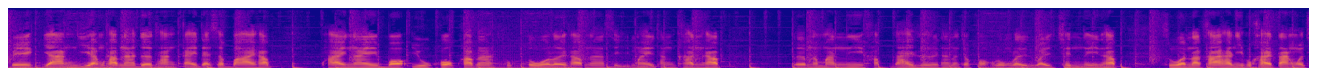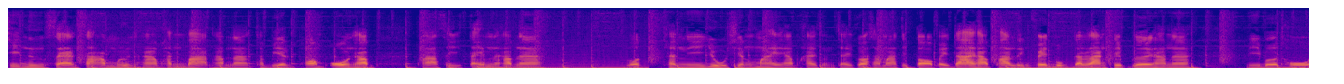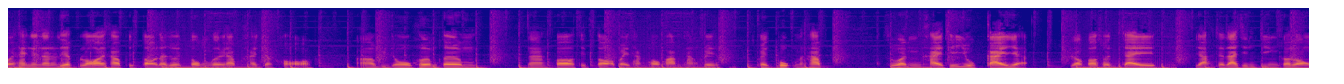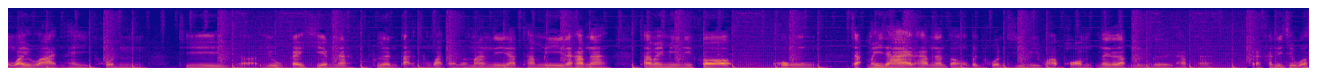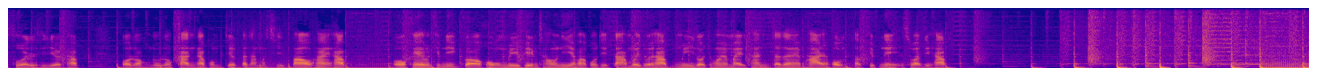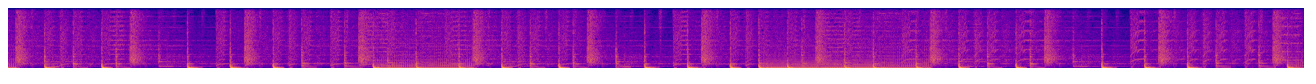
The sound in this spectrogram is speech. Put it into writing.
เบรกยางเยี่ยมครับนะ เดินทางไกลได้สบายครับ ภายในเบาะอยู่ครบครับนะ ทุกตัวเลยครับนะสีใหม่ทั้งคันครับ เติมน้ำมันนี่ขับได้เลยนะนะเจ้าของลงรายไว้เช่นนี้นะครับ ส่วนราคาคันนี้ผู้ขายตั้งไว้ที่ 1 3 5 0 0 0 บาทครับนะทะเบียนพร้อมโอนครับภาษีเต็มนะครับนะรถคันนี้อยู่เชียงใหม่ครับ ใครสนใจก็สามารถติดต่อไปได้ครับ ผ่านลิงก์ Facebook ด้านล่างคลิปเลยนะครับนะ มีเบอร์โทรไว้ให้ในนั้นเรียบร้อยครับ ติดต่อได้โดยตรงเลยครับ ใครจะขออวิดีโอเพิ่มเติมนะก็ติดต่อไปทางข้อความทางเฟซบุ๊กนะครับ ส่วนใครที่อยู่ไกลอะแล้วก็สนใจ อยากจะได้จริง ๆ ก็ลองไหว้วานให้คนที่ออยู่ใกล้เคียงนะ เพื่อนต่างจังหวัดอะไรประมาณนี้นะครับถ้ามีนะครับนะ ถ้าไม่มีนี่ก็คงจะไม่ได้นะครับนั้นต้องเป็นคนที่มีความพร้อมในระดับหนึ่งเลยครับนะแต่คันนี้ถือว่าสวยเลยทีเดียวครับก็ลองดูแล้วกันครับ ผมเจอก็นำมาชี้เป้าให้ครับโอเคคลิปนี้ก็คงมีเพียงเท่านี้ฝากกดติดตามไว้ด้วยครับ มีรถใหม่ๆท่านจะได้ไม่พลาดครับผมสำหรับคลิปนี้สวัสดีครับ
